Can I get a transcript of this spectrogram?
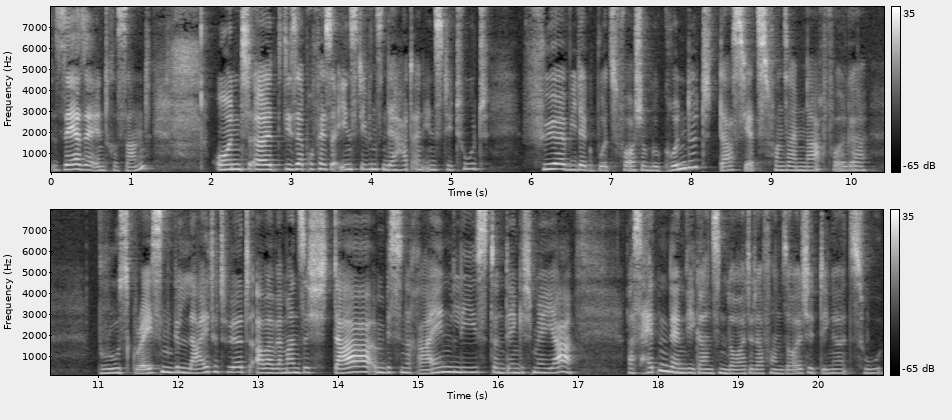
sehr, sehr interessant. Und äh, dieser Professor Ian Stevenson, der hat ein Institut für Wiedergeburtsforschung gegründet, das jetzt von seinem Nachfolger Bruce Grayson geleitet wird. Aber wenn man sich da ein bisschen reinliest, dann denke ich mir, ja, was hätten denn die ganzen Leute davon, solche Dinge zu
